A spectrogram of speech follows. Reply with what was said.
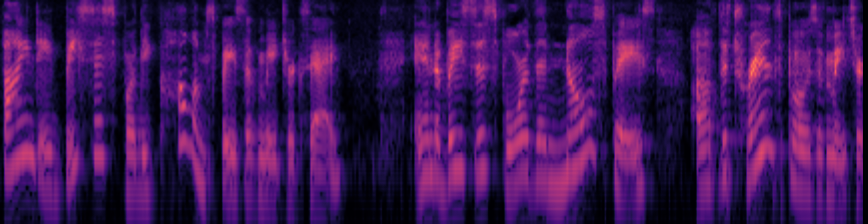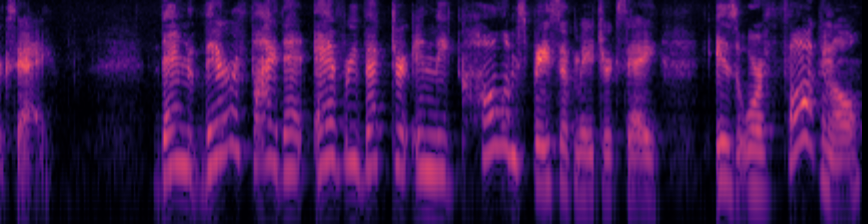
find a basis for the column space of matrix A and a basis for the null space of the transpose of matrix A. Then verify that every vector in the column space of matrix A is orthogonal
